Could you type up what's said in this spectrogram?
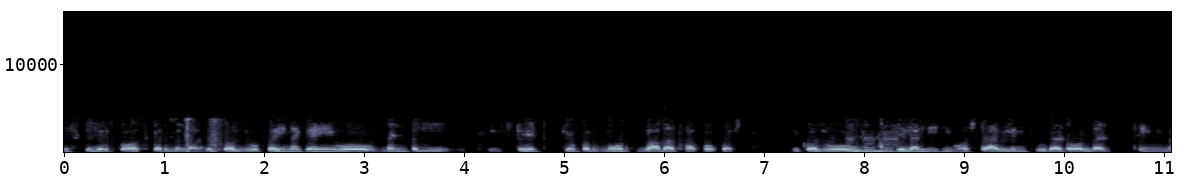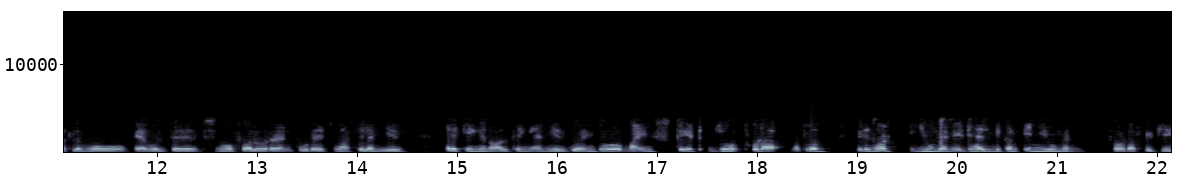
जिसके लिए उसको ऑस्कर मिला बिकॉज़ वो कहीं ना कहीं वो मेंटल स्टेट के ऊपर मोर ज़्यादा था फोकस्ड बिकॉज़ वो हम्म। अकेला ही ही was travelling through that all that thing मतलब वो क्या बोलते स्नोफॉल हो रहा है पूरे इसमें अकेला ही is trekking and all thing and he is going to mind state जो थोड़ा मतलब it is not human it has become inhuman sort of क्योंकि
